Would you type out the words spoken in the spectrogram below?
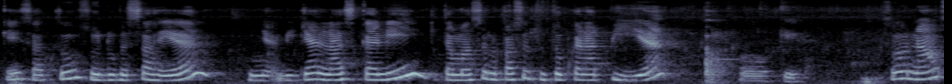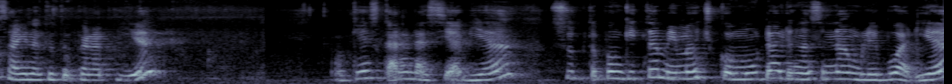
Okey, satu sudu besar ya. Minyak bijan last kali kita masuk lepas tu tutupkan api ya. Okey. So now saya nak tutupkan api ya. Okey, sekarang dah siap ya. Sup tepung kita memang cukup mudah dengan senang boleh buat ya.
